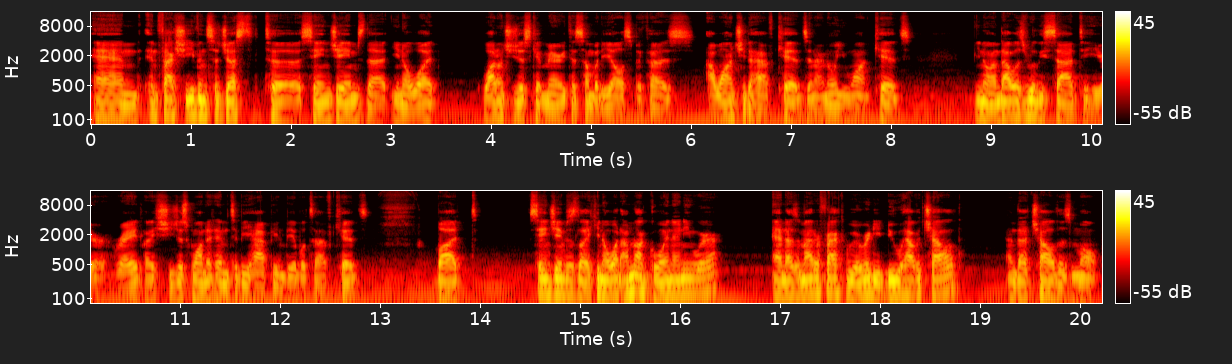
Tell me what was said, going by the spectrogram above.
And in fact, she even suggested to St. James that, you know what, why don't you just get married to somebody else? Because I want you to have kids, and I know you want kids. You know, and that was really sad to hear, right? Like she just wanted him to be happy and be able to have kids. But St. James is like, you know what, I'm not going anywhere. And as a matter of fact, we already do have a child, and that child is Moe.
